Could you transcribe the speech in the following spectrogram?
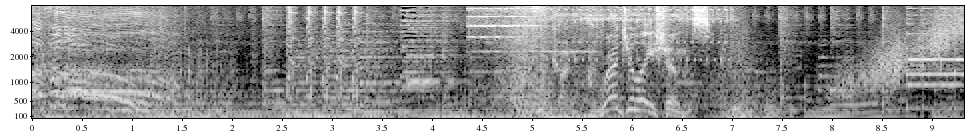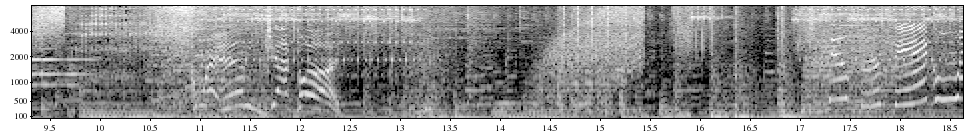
Buffalo! Congratulations! Grand Jackpot! Super Big Win!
